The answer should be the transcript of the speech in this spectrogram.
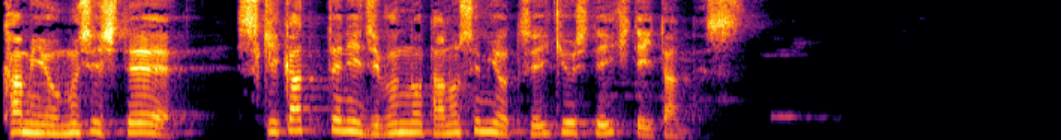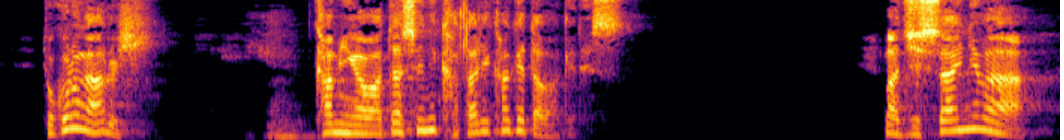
神を無視して好き勝手に自分の楽しみを追求して生きていたんです。ところがある日、神が私に語りかけたわけです。まあ実際には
